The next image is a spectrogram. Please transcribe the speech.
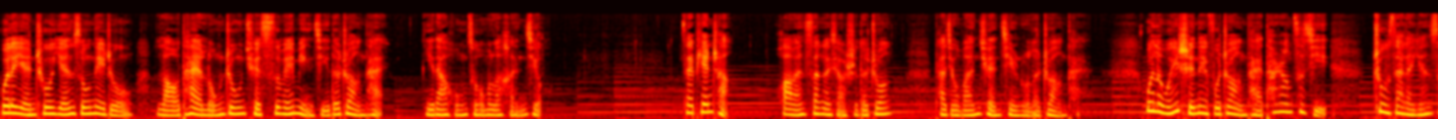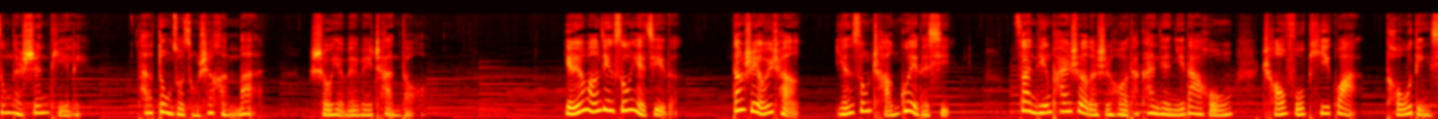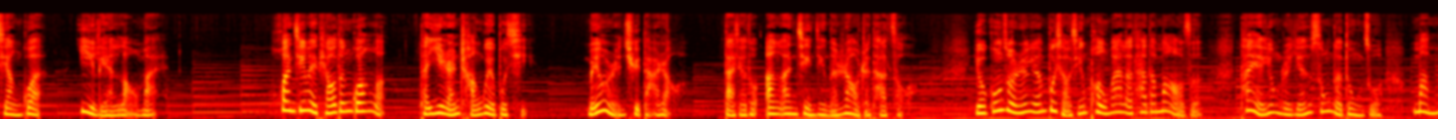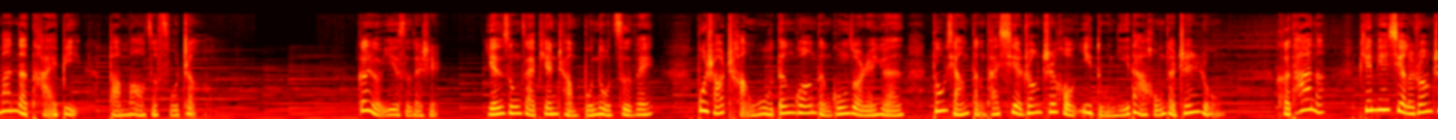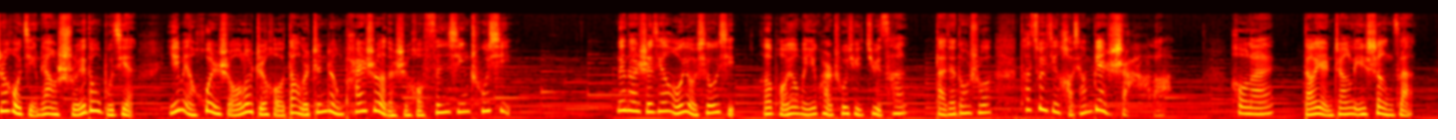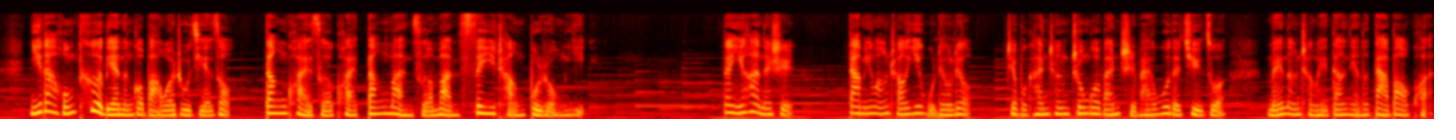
为了演出严嵩那种老态龙钟却思维敏捷的状态，倪大红琢磨了很久。在片场化完三个小时的妆，他就完全进入了状态。为了维持那副状态，他让自己住在了严嵩的身体里，他的动作总是很慢，手也微微颤抖。演员王劲松也记得，当时有一场严嵩长跪的戏，暂停拍摄的时候，他看见倪大红朝服披挂，头顶项冠，一脸老迈。换机位调灯光了，他依然长跪不起，没有人去打扰，大家都安安静静地绕着他走。有工作人员不小心碰歪了他的帽子，他也用着严嵩的动作，慢慢的抬臂把帽子扶正。更有意思的是。严嵩在片场不怒自威，不少场务、灯光等工作人员都想等他卸妆之后一睹倪大红的真容，可他呢，偏偏卸了妆之后尽量谁都不见，以免混熟了之后到了真正拍摄的时候分心出戏。那段时间偶有休息，和朋友们一块出去聚餐，大家都说他最近好像变傻了。后来导演张黎盛赞，倪大红特别能够把握住节奏。当快则快，当慢则慢，非常不容易。但遗憾的是，《大明王朝一五六六》这部堪称中国版《纸牌屋》的剧作，没能成为当年的大爆款。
